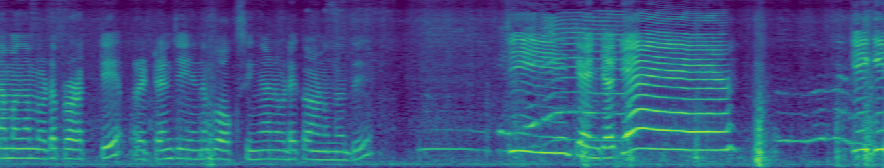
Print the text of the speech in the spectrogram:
നമ്മൾ നമ്മളുടെ പ്രൊഡക്റ്റ് റിട്ടേൺ ചെയ്യുന്ന ബോക്സിംഗ് ആണ് ഇവിടെ കാണുന്നത്. Ten ten ten. കി കി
